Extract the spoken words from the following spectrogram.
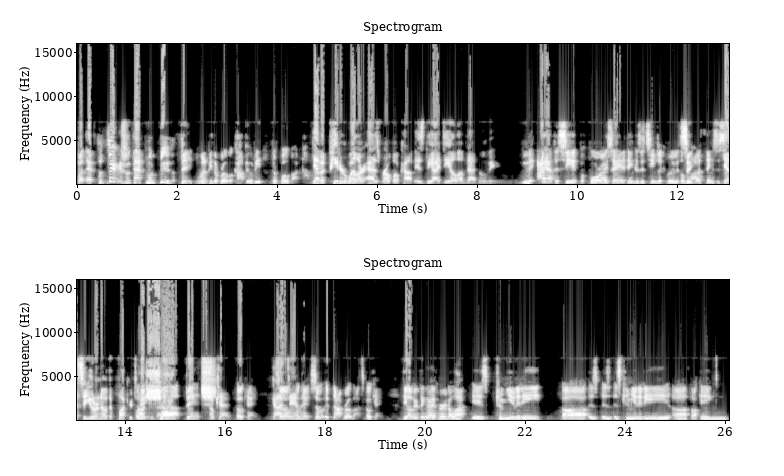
but that's the thing is that that would be the thing. It wouldn't be the RoboCop. It would be the robot cop. Yeah, but Peter Weller as RoboCop is the ideal of that movie. I have to see it before I say anything because it seems like a movie with a So- lot of things to say. Yeah, so you don't know what the fuck you're talking Okay, about. shut up, bitch. Okay. Okay. God so, damn it. okay, so if not robots, okay. The other thing that I've heard a lot is community, uh, is, is, is community, uh, fucking,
